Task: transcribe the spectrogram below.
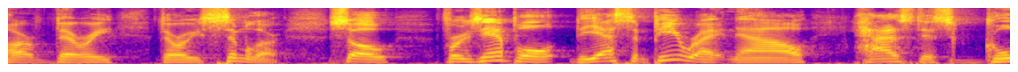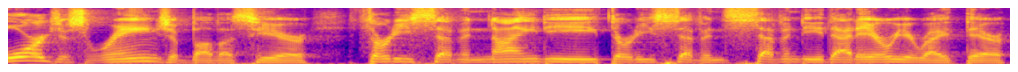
are very very similar. So, for example, the S&P right now has this gorgeous range above us here, 3790, 3770, that area right there.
